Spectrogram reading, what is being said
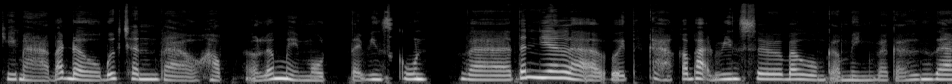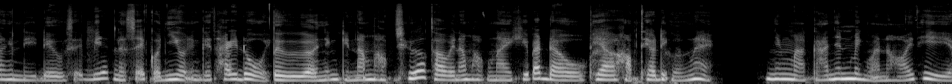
Khi mà bắt đầu bước chân vào học ở lớp 11 tại Vinschool. Và tất nhiên là với tất cả các bạn Vincer bao gồm cả mình và cả Hương Giang thì đều sẽ biết là sẽ có nhiều những cái thay đổi từ những cái năm học trước so với năm học này khi bắt đầu theo học theo định hướng này. Nhưng mà cá nhân mình mà nói thì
